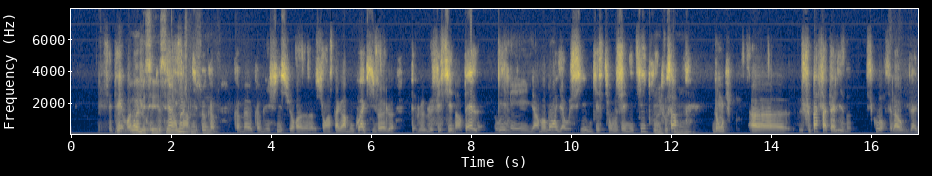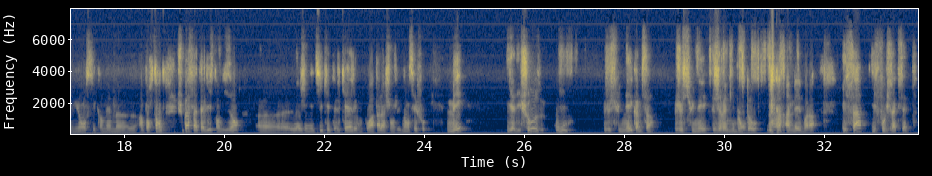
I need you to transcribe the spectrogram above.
C'était voilà, ouais, mais c'est normal, je un petit peu comme comme euh, comme les filles sur euh, sur Instagram ou quoi qui veulent le, fessier d'un tel. Oui, mais il y a un moment, il y a aussi une question de génétique et tout ça. Donc, euh, je suis pas fataliste discours. C'est là où la nuance est quand même euh, importante. Je suis pas fataliste en disant la génétique est telle quelle et on pourra pas la changer. Non, c'est faux. Mais il y a des choses où je suis né comme ça je suis né Jérémy Blondeau. mais voilà. Et ça, il faut que je l'accepte.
